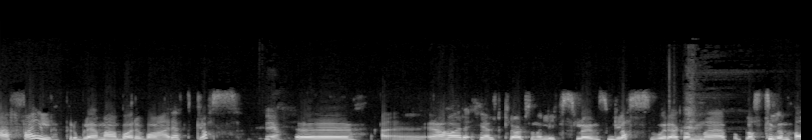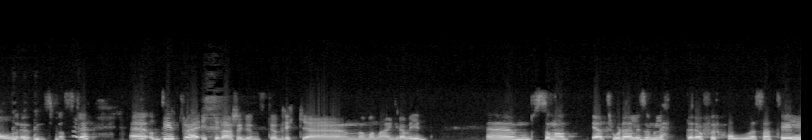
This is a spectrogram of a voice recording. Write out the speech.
er feil. Problemet er bare hva er et glass? Ja. Jeg har helt klart sånne livsløgnsglass hvor jeg kan få plass til en halv rødvinsflaske. Og de tror jeg ikke det er så gunstig å drikke når man er gravid. Um, sånn at jeg tror det er liksom lettere å forholde seg til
